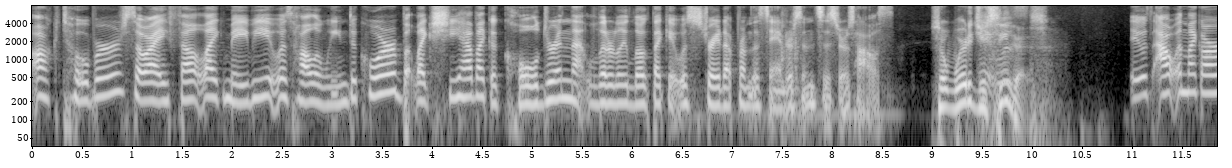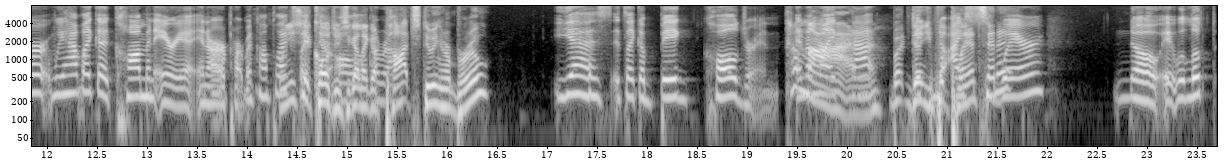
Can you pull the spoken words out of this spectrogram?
October, so I felt like maybe it was Halloween decor, but like she had like a cauldron that literally looked like it was straight up from the Sanderson sisters' house. So, where did you It see was- this? It was out in like our we have like a common area in our apartment complex. When you say like, cauldron, she got like a around- pot stewing her brew. Yes, it's like a big cauldron. Come and I'm like, on. that, But don't you put plants I in it? swear, No, it would look.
